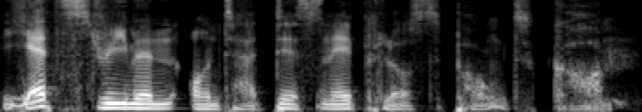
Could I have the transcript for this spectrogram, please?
Jetzt streamen unter disneyplus.com.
